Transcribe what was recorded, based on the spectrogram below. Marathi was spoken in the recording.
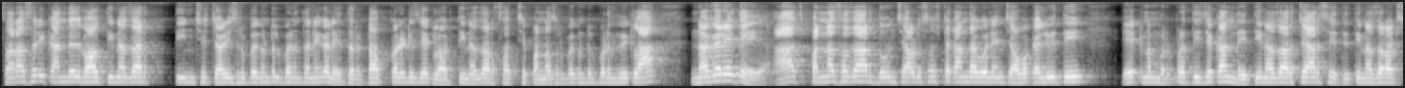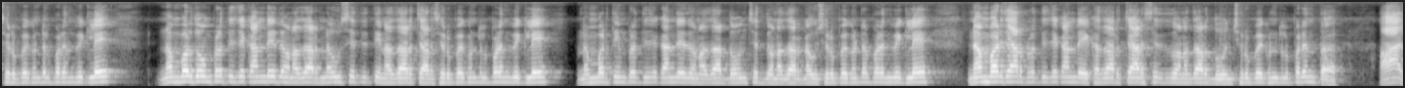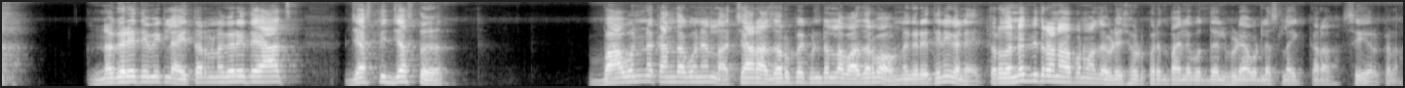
सरासरी कांद्याचे भाव तीन हजार तीनशे चाळीस रुपये क्विंटलपर्यंत निघाले. तर टॉप क्वालिटीचे एक लॉट तीन हजार सातशे पन्नास रुपये क्विंटलपर्यंत विकला. नगर येथे आज पन्नास हजार दोनशे अडुसष्ट कांदा गोण्यांची आवक आली होती. एक नंबर प्रतीचे कांदे तीन हजार चारशे ते तीन हजार आठशे रुपये क्विंटलपर्यंत विकले. नंबर दोन प्रतीचे कांदे दोन हजार नऊशे ते तीन हजार चारशे रुपये क्विंटलपर्यंत विकले. नंबर तीन प्रतीचे कांदे दोन हजार दोनशे दोन हजार नऊशे रुपये क्विंटलपर्यंत विकले. नंबर चार प्रतीचे कांदे एक हजार चारशे ते दोन हजार दोनशे रुपये क्विंटलपर्यंत. आज नगर येथे विकले आहे तर नगर येथे आज जास्तीत जास्त बावन्न कांदा गोण्यांना चार हजार रुपये क्विंटलला बाजारभाव नगर येथे निघाले आहेत. तर धन्यवाद मित्रांनो आपण माझा व्हिडिओ शेवटपर्यंत पाहिल्याबद्दल. व्हिडिओ आवडल्यास लाईक करा शेअर करा.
